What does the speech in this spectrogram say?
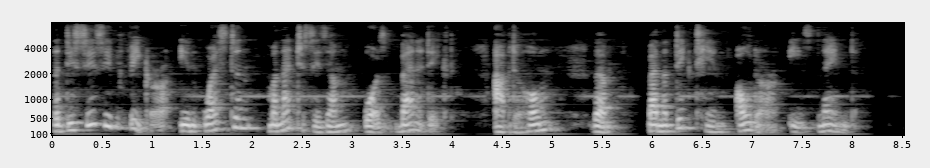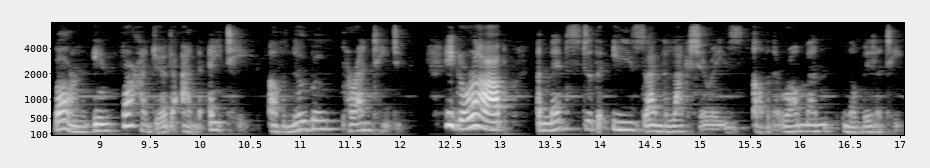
The decisive figure in Western monasticism was Benedict, after whom the Benedictine order is named. Born in 480 of noble parentage, he grew up amidst the ease and luxuries of the Roman nobility.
